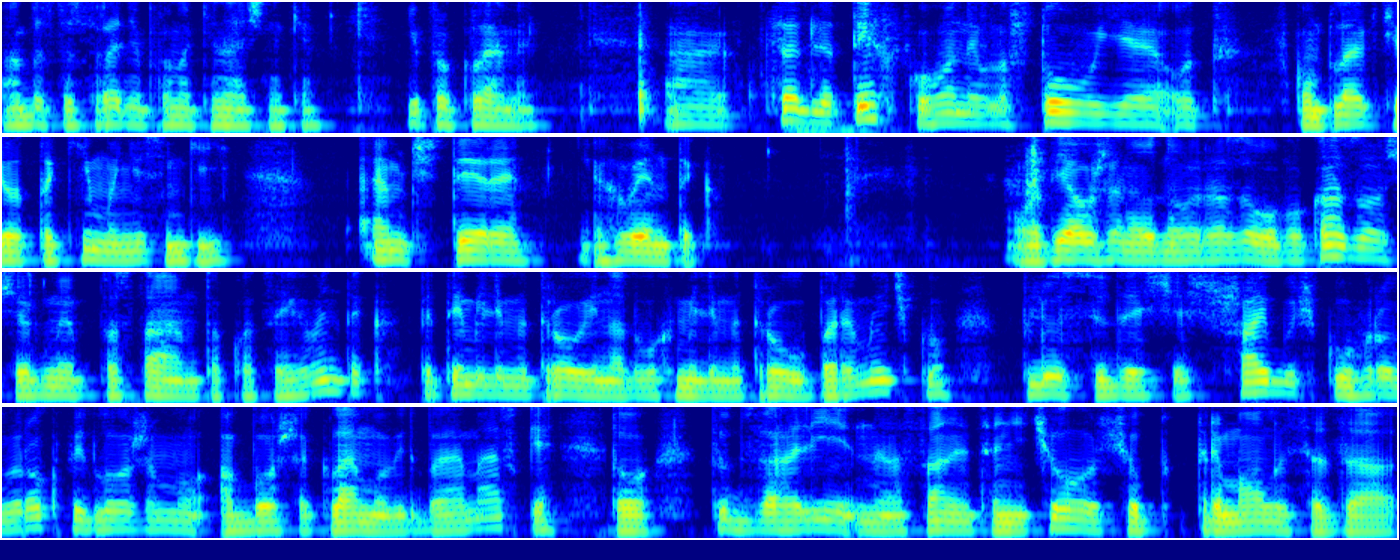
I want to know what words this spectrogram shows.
е, безпосередньо про накінечники і про клеми. Це для тих, кого не влаштовує от в комплекті от такий манюсінький М4 гвинтик. От я вже неодноразово показував, що як ми поставимо так оцей гвинтик 5-мм на 2-мм перемичку, плюс сюди ще шайбочку, гровирок підложимо або ще клему від БМС, то тут взагалі не останеться нічого, щоб трималося за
